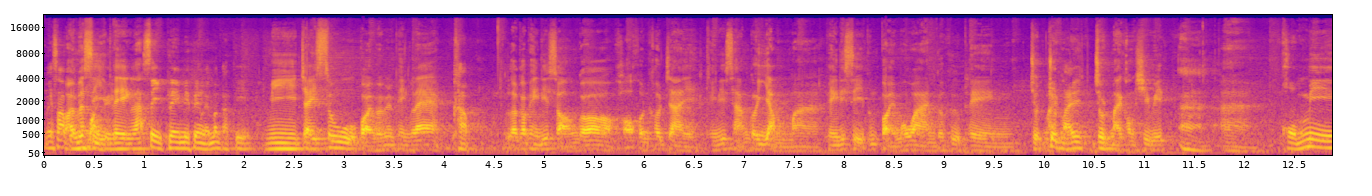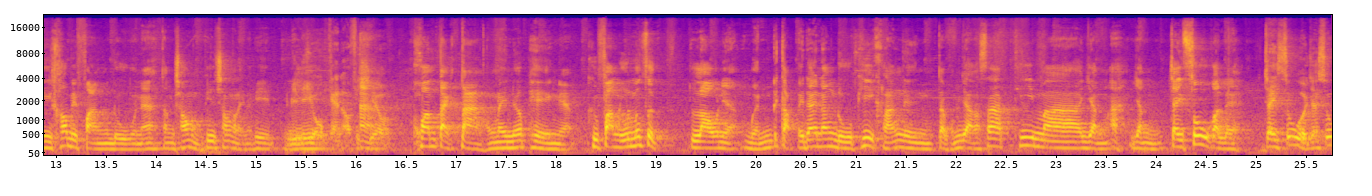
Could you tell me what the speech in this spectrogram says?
ไม่ทราบปล่อยมาว่สี่เพลงละ สี่เพลงมีเพลงอะไรบ้างครับพี่ มีใจสู้ปล่อยไปเป็นเพลงแรก ครับ แล้วก็เพลงที่ 2 ก็ขอคนเข้าใจ เพลงที่ 3 ก็ย่ำมา เพลงที่ 4 เพิ่งปล่อยเมื่อวานก็คือเพลงจุดจุดหมายจุดหมายของชีวิตอ่า อ่า ผมมีเข้าไปฟังดูนะทางช่องของพี่ช่องอะไรนะพี่ Billy Organ Official อะความแตกต่างของในเนื้อเพลงเนี่ยคือฟังดูแล้วมันรู้สึกเราเนี่ยเหมือนกลับไปได้นั่งดูพี่ครั้งหนึ่งแต่ผมอยากทราบที่มาอย่างอะอย่างใจสู้ก่อนเลย ใจสู้อะใจสู้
